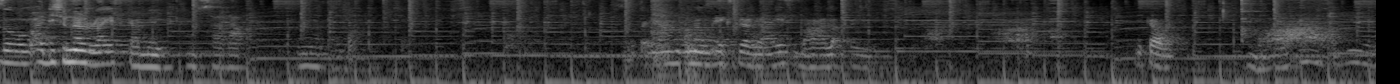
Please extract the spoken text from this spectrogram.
So, additional rice kami. Ang sarap. Mm. So, kailangan ko ng extra rice. Bahala kayo. Ikaw. Ah, sige.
